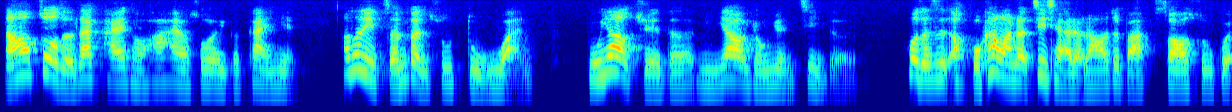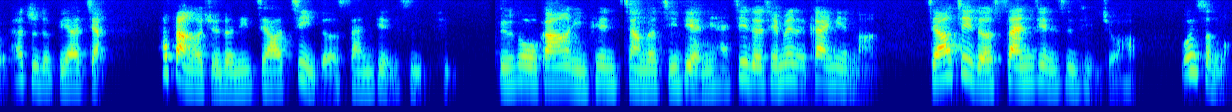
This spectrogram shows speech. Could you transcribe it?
然后作者在开头，他还有说了一个概念，他说你整本书读完，不要觉得你要永远记得，或者是哦，我看完了记起来了，然后就把它收到书柜。他觉得不要讲。他反而觉得你只要记得三件事情，比如说我刚刚影片讲的几点，你还记得前面的概念吗？只要记得三件事情就好。为什么？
